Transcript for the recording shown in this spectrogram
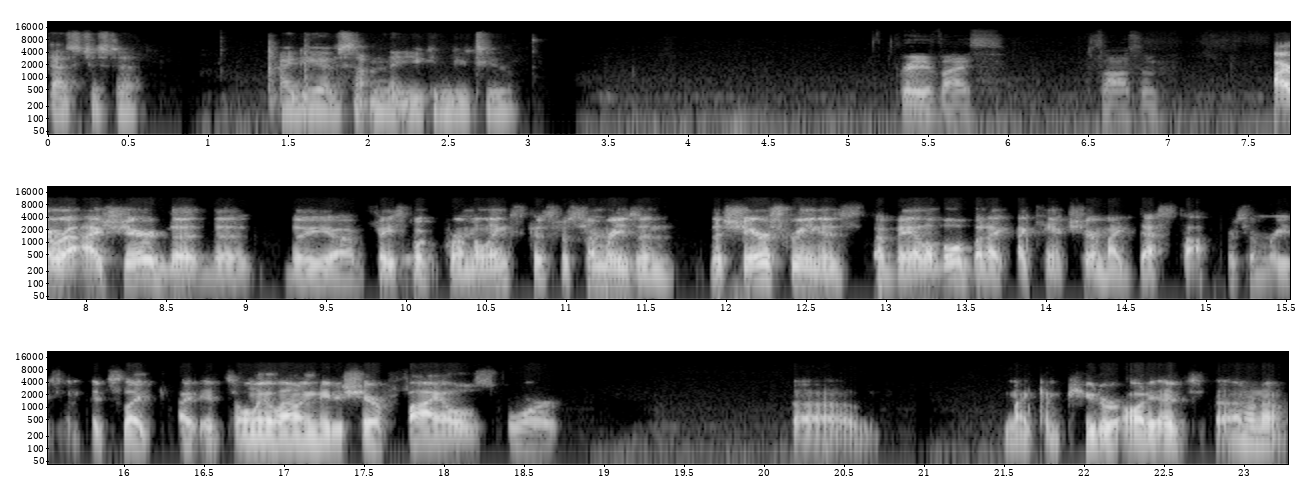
that's just a idea of something that you can do too. Great advice. It's awesome. Ira, I shared the the the uh, Facebook permalinks because for some reason the share screen is available, but I, I can't share my desktop for some reason. It's like I, it's only allowing me to share files or uh, my computer audio. It's, I don't know.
